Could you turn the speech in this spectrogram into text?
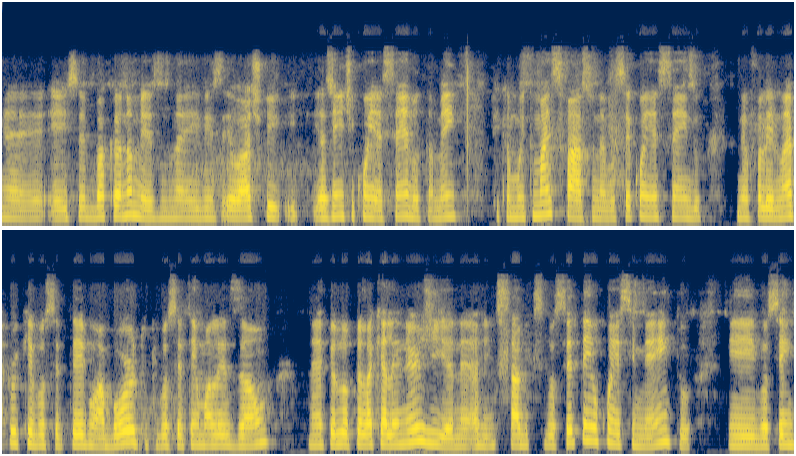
É, é, isso é bacana mesmo, né? Eu acho que a gente conhecendo também fica muito mais fácil, né? Você conhecendo, como eu falei, não é porque você teve um aborto que você tem uma lesão, né? Pelo, pela aquela energia, né? A gente sabe que se você tem o conhecimento e você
